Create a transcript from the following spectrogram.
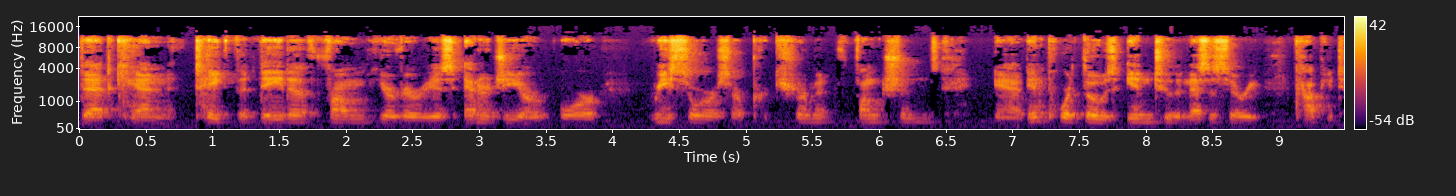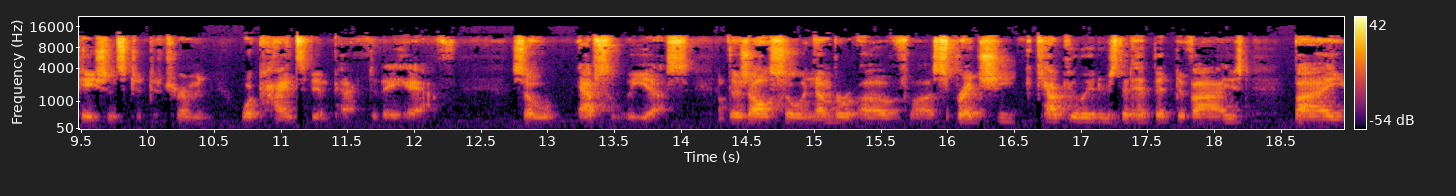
that can take the data from your various energy or, or resource or procurement functions and import those into the necessary computations to determine what kinds of impact do they have. So, absolutely yes. There's also a number of uh, spreadsheet calculators that have been devised by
